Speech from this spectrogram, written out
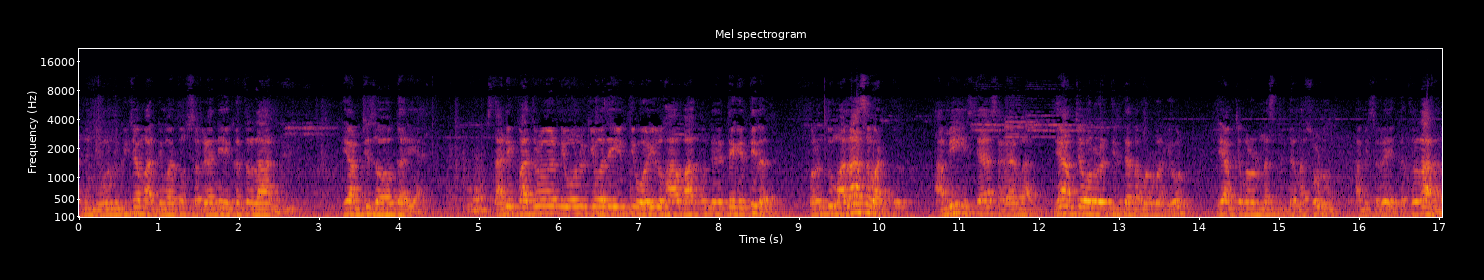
आणि निवडणुकीच्या माध्यमातून सगळ्यांनी एकत्र राहणं ही आमची जबाबदारी आहे. स्थानिक पातळीवर निवडणुकीमध्ये युती होईल हा भाग नेते घेतीलच. परंतु मला असं वाटतं आम्ही त्या सगळ्यांना जे आमच्या बरोबर येतील त्यांना बरोबर घेऊन जे आमच्या बरोबर नसतील त्यांना सोडून आम्ही सगळे एकत्र राहणार.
